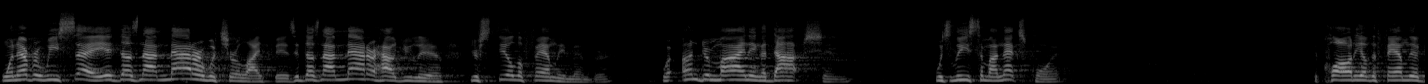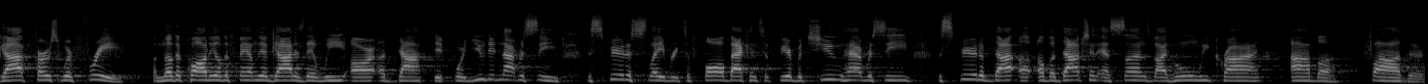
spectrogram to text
whenever we say it does not matter what your life is, it does not matter how you live, you're still a family member. We're undermining adoption, which leads to my next point. Quality of the family of God first, we're free. Another quality of the family of God is that we are adopted. For you did not receive the spirit of slavery to fall back into fear, but you have received the spirit of, uh, of adoption as sons by whom we cry, Abba, Father.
